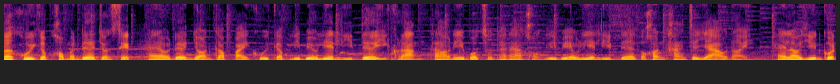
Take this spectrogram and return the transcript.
มื่อคุยกับคอมมานเดอร์จนเสร็จ ให้เราเดินย้อนกลับไปคุยกับ Rebellion Leader อีกครั้ง คราวนี้บทสนทนาของ Rebellion Leader ก็ค่อนข้างจะยาวหน่อย ให้เรายืนกด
